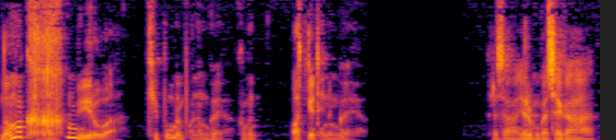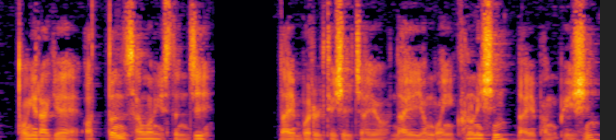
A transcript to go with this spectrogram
너무 큰 위로와 기쁨을 보는 거예요. 그분 얻게 되는 거예요. 그래서 여러분과 제가 동일하게 어떤 상황이든지 나의 뭐를 드실 자요, 나의 영광이 근원이신, 나의 방패이신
